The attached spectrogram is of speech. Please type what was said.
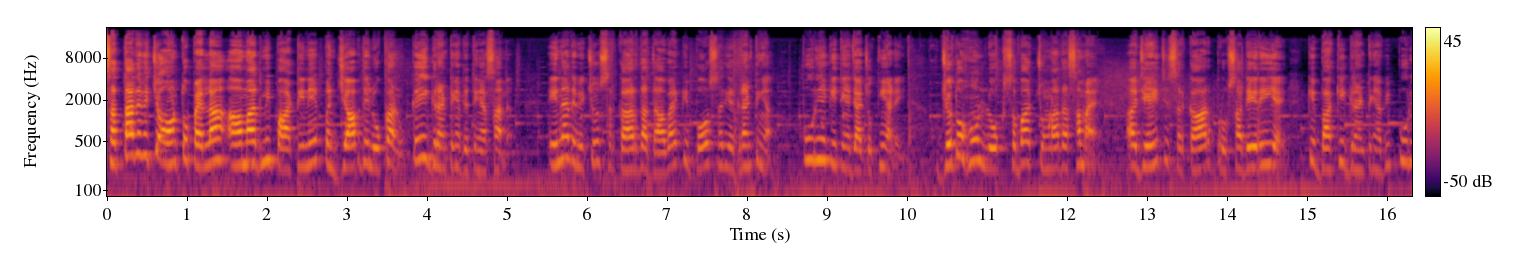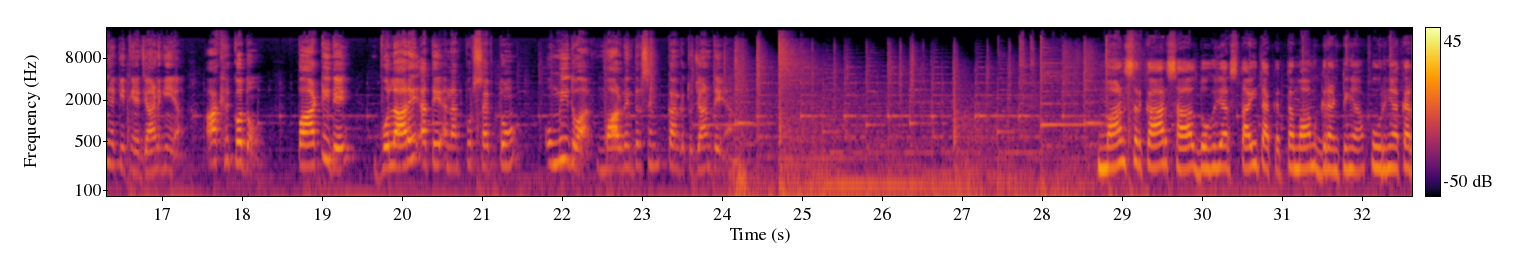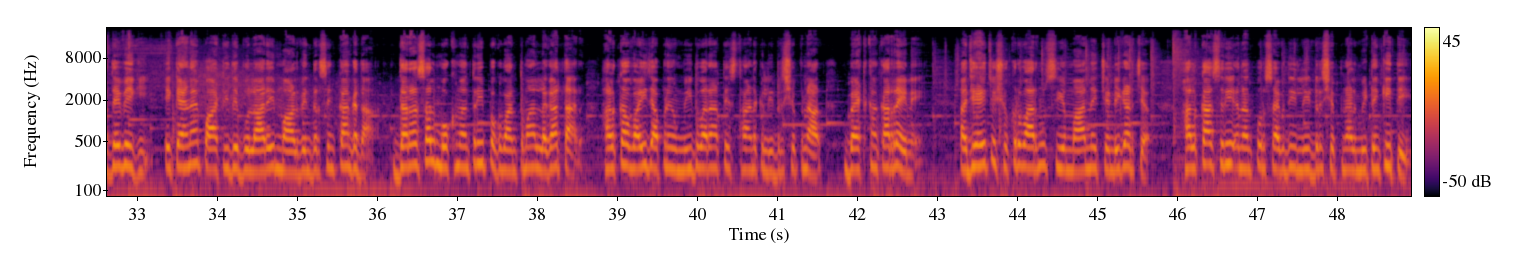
ਸੱਤਾ ਦੇ ਵਿੱਚ ਆਉਣ ਤੋਂ ਪਹਿਲਾਂ ਆਮ ਆਦਮੀ ਪਾਰਟੀ ਨੇ ਪੰਜਾਬ ਦੇ ਲੋਕਾਂ ਨੂੰ ਕਈ ਗਰੰਟੀਆਂ ਦਿੱਤੀਆਂ ਸਨ। ਇਹਨਾਂ ਦੇ ਵਿੱਚੋਂ ਸਰਕਾਰ ਦਾ ਦਾਅਵਾ ਹੈ ਕਿ ਬਹੁਤ ਸਾਰੀਆਂ ਗਰੰਟੀਆਂ ਪੂਰੀਆਂ ਕੀਤੀਆਂ ਜਾ ਚੁੱਕੀਆਂ ਨੇ। ਜਦੋਂ ਹੁਣ ਲੋਕ ਸਭਾ ਚੋਣਾਂ ਦਾ ਸਮਾਂ ਹੈ, ਅਜਿਹੇ 'ਚ ਸਰਕਾਰ ਭਰੋਸਾ ਦੇ ਰਹੀ ਹੈ ਕਿ ਬਾਕੀ ਗਰੰਟੀਆਂ ਵੀ ਪੂਰੀਆਂ ਕੀਤੀਆਂ ਜਾਣਗੀਆਂ। ਆਖਿਰ ਕਦੋਂ? ਪਾਰਟੀ ਦੇ ਬੁਲਾਰੇ ਅਤੇ ਅਨੰਦਪੁਰ ਸਾਹਿਬ ਤੋਂ ਉਮੀਦਵਾਰ ਮਾਲਵਿੰਦਰ ਸਿੰਘ ਕੰਗ ਤੋਂ ਜਾਣਦੇ ਹਾਂ। ਮਾਨ ਸਰਕਾਰ ਸਾਲ 2027 ਤੱਕ तमाम ਗਰੰਟੀਆਂ ਪੂਰੀਆਂ ਕਰ ਦੇਵੇਗੀ ਇਹ ਕਹਿਣਾ ਹੈ ਪਾਰਟੀ ਦੇ ਬੁਲਾਰੇ ਮਾਲਵਿੰਦਰ ਸਿੰਘ ਕੰਗ ਦਾ ਦਰਅਸਲ ਮੁੱਖ ਮੰਤਰੀ ਭਗਵੰਤ ਮਾਨ ਲਗਾਤਾਰ ਹਲਕਾ ਵਾਈਜ਼ ਆਪਣੇ ਉਮੀਦਵਾਰਾਂ ਤੇ ਸਥਾਨਕ ਲੀਡਰਸ਼ਿਪ ਨਾਲ ਬੈਠਕਾਂ ਕਰ ਰਹੇ ਨੇ ਅਜਿਹੇ 'ਚ ਸ਼ੁੱਕਰਵਾਰ ਨੂੰ ਸੀਐਮ ਮਾਨ ਨੇ ਚੰਡੀਗੜ੍ਹ 'ਚ ਹਲਕਾ ਸ੍ਰੀ ਅਨੰਦਪੁਰ ਸਾਹਿਬ ਦੀ ਲੀਡਰਸ਼ਿਪ ਨਾਲ ਮੀਟਿੰਗ ਕੀਤੀ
